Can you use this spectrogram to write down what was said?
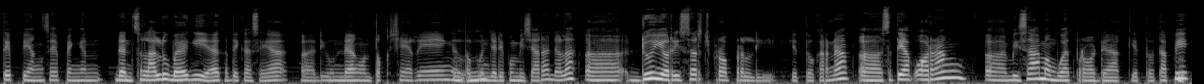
tip yang saya pengen dan selalu bagi ya ketika saya eh, diundang untuk sharing ataupun jadi pembicara adalah eh, do your research properly gitu karena eh, setiap orang eh, bisa membuat produk gitu. Tapi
